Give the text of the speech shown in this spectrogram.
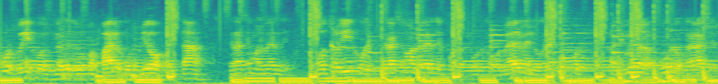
por su hijo, lo- su papá lo cumplió, ahí está, gracias Malverde. Otro hijo, gracias Malverde por, por devolvérmelo, gracias por salirme del apuro, gracias.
